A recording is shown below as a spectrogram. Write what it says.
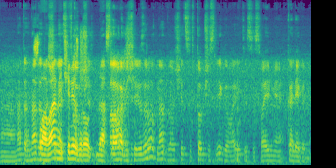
э, надо, надо словами через рот, да. Словами через рот надо научиться в том числе говорить и со своими коллегами.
